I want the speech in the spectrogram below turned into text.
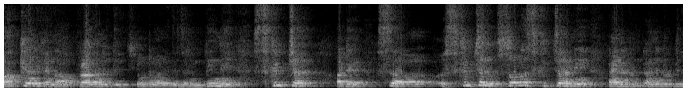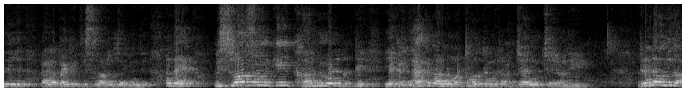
వాక్యానికైనా ప్రాధాన్యత ఇవ్వటం అనేది జరిగింది. దీన్ని స్క్రిప్చర్ అంటే స్క్రిప్చర్ సోలో స్క్రిప్చర్ అని ఆయన అనేటువంటిది ఆయన బయటికి తీసుకురావడం జరిగింది. అంటే విశ్వాసానికి కారణమైనటువంటి ఈ యొక్క లేఖనాలను మొట్టమొదటి మీరు అధ్యయనం చేయాలి. రెండవదిగా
